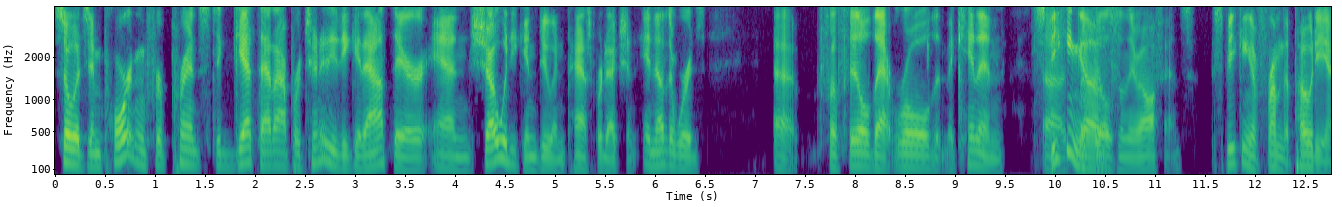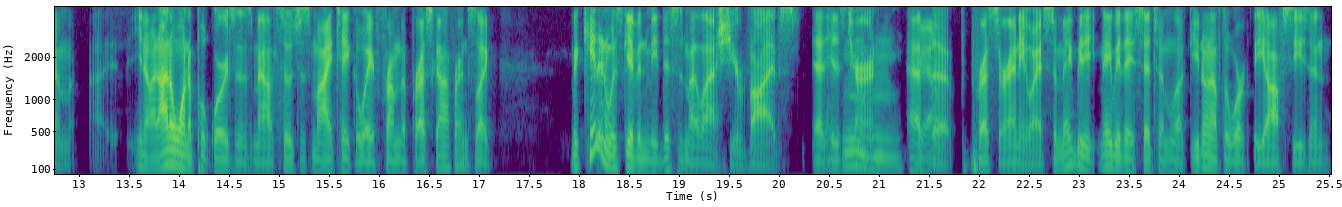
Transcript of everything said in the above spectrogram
So it's important for Prince to get that opportunity to get out there and show what he can do in pass production. In other words, uh, fulfill that role that McKinnon uh, Speaking fulfills of in the offense. speaking of from the podium, you know, and I don't want to put words in his mouth, so it's just my takeaway from the press conference. Like McKinnon was giving me this is my last year vibes at his turn Mhm, at yeah. the presser anyway. So maybe maybe they said to him, look, you don't have to work the off season.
